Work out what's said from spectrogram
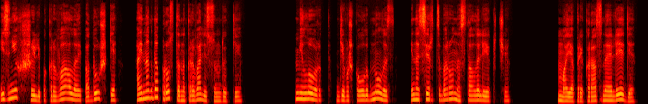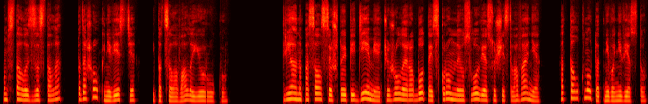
из них шили покрывала и подушки, а иногда просто накрывали сундуки. «Милорд», — девушка улыбнулась, и на сердце барона стало легче. «Моя прекрасная леди», — он встал из-за стола подошел к невесте и поцеловал ее руку. Триан опасался, что эпидемия, тяжелая работа и скромные условия существования оттолкнут от него невесту.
